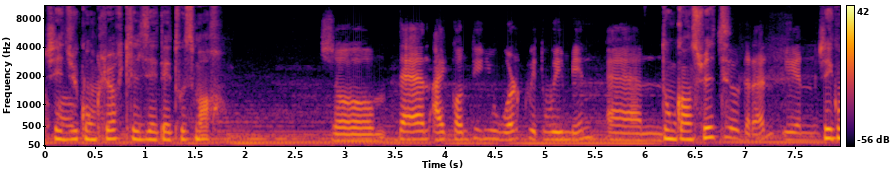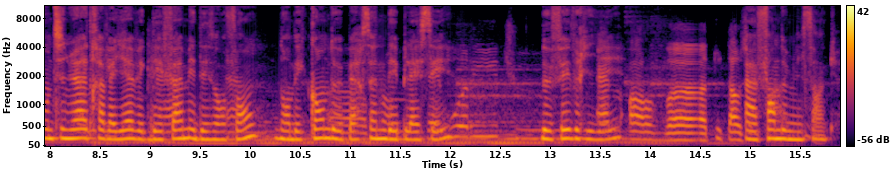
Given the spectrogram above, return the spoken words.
j'ai dû conclure qu'ils étaient tous morts. Donc ensuite, j'ai continué à travailler avec des femmes et des enfants dans des camps de uh, personnes déplacées de février uh, à fin 2005.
